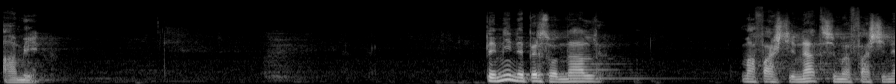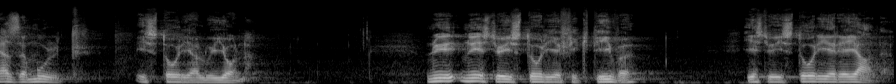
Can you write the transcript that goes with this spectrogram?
Amin. Pe mine personal m-a fascinat și mă fascinează mult istoria lui Iona. Nu, nu este o istorie fictivă, este o istorie reală.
